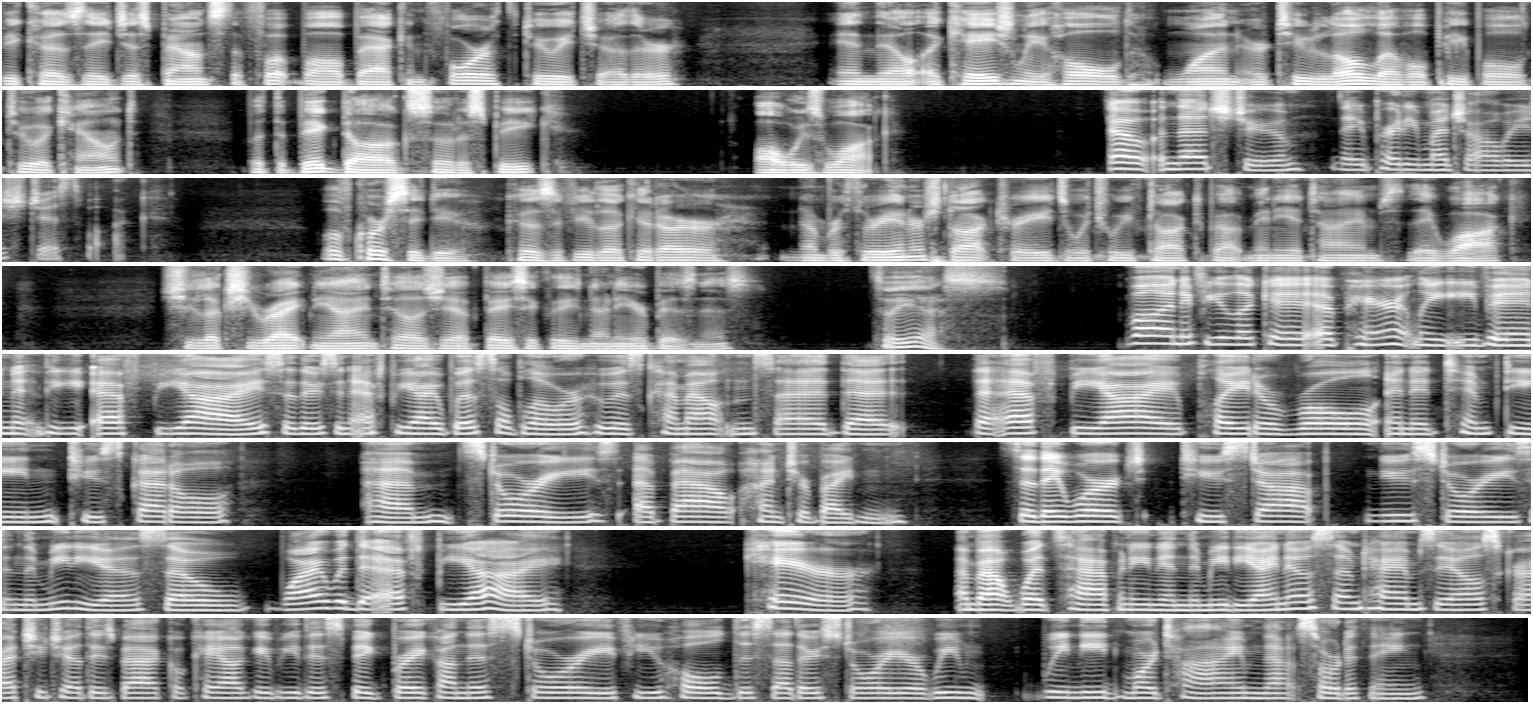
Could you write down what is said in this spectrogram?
because they just bounce the football back and forth to each other. And they'll occasionally hold one or two low level people to account. But the big dogs, so to speak, always walk. Oh, and that's true. They pretty much always just walk. Well, of course they do. Because if you look at our number three in our stock trades, which we've talked about many a times, they walk. She looks you right in the eye and tells you basically none of your business. So, yes. Well, and if you look at apparently even the FBI, so there's an FBI whistleblower who has come out and said that the FBI played a role in attempting to scuttle um, stories about Hunter Biden so they worked to stop news stories in the media. So why would the FBI care about what's happening in the media? I know sometimes they all scratch each other's back. Okay, I'll give you this big break on this story if you hold this other story or we we need more time, that sort of thing.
